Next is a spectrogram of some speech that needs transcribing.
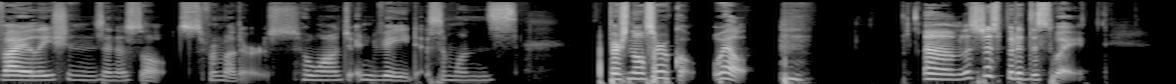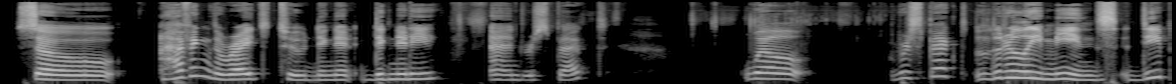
violations and assaults from others who want to invade someone's personal circle. Well, um, let's just put it this way. So, having the right to digni- dignity and respect, well, respect literally means deep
